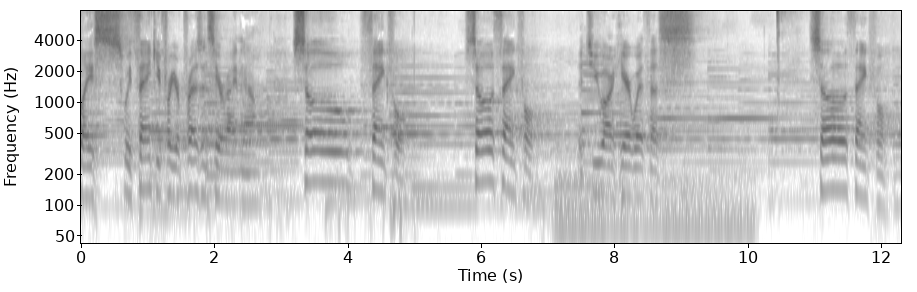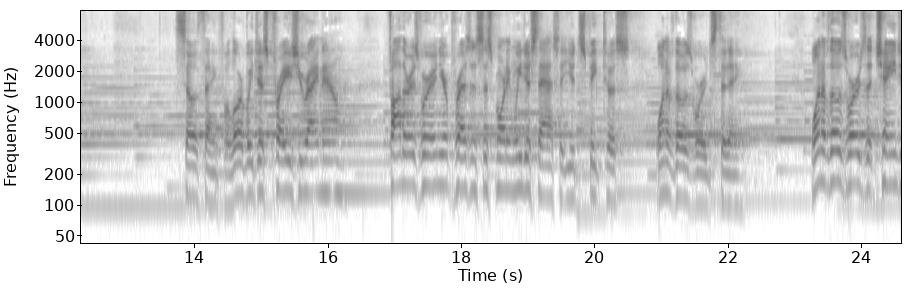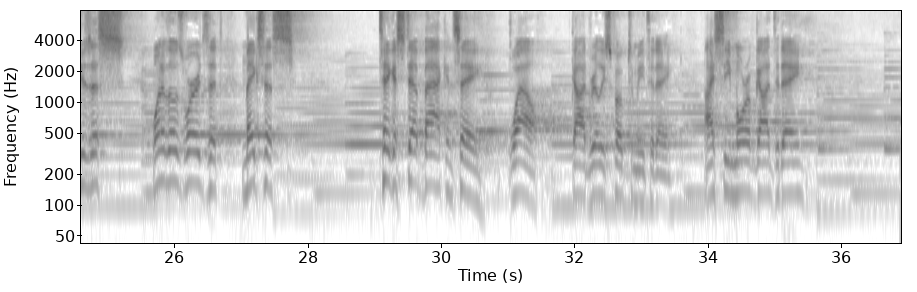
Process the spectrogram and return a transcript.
place. We thank you for your presence here right now. So thankful, so thankful that you are here with us. So thankful, so thankful. Lord, we just praise you right now. Father, as we're in your presence this morning, we just ask that you'd speak to us one of those words today. One of those words that changes us, one of those words that makes us take a step back and say, Wow, God really spoke to me today. I see more of God today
